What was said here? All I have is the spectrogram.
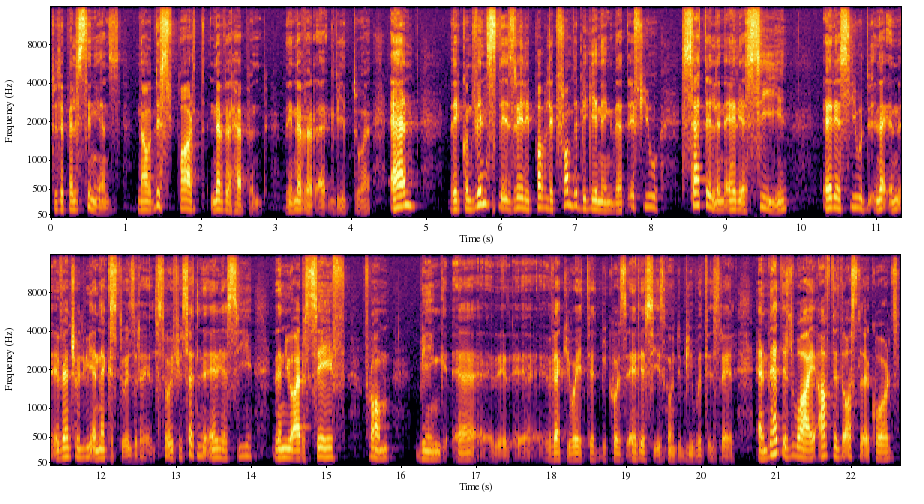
to the Palestinians. Now, this part never happened. They never agreed to it. And they convinced the Israeli public from the beginning that if you settle in Area C, Area C would eventually be annexed to Israel. So if you settle in Area C, then you are safe from being uh, evacuated because Area C is going to be with Israel. And that is why, after the Oslo Accords,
